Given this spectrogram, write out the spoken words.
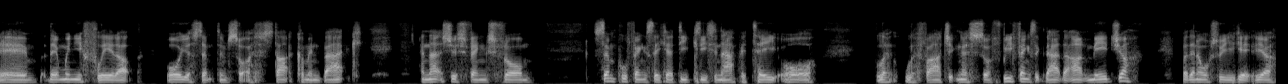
Um, but then when you flare up, all your symptoms sort of start coming back. And that's just things from simple things like a decrease in appetite or lethargicness. So three things like that that aren't major, but then also you get your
